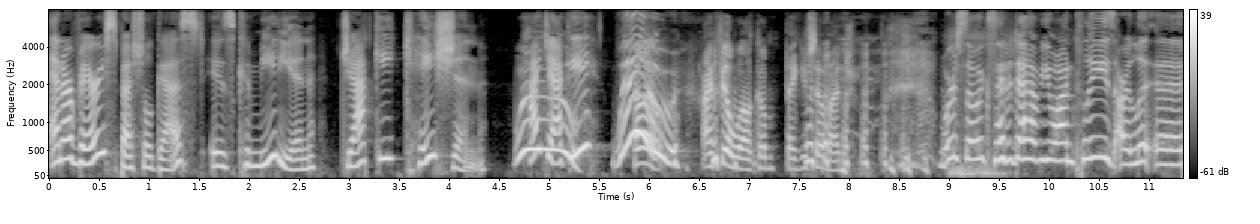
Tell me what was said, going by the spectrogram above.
and our very special guest is comedian Jackie Kashian. Hi, Jackie. Woo! Hello. I feel welcome. Thank you so much. We're so excited to have you on. Please, our uh,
